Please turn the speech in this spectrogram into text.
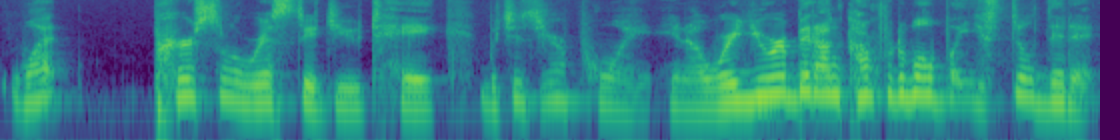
what personal risk did you take, which is your point, you know, where you were a bit uncomfortable, but you still did it.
